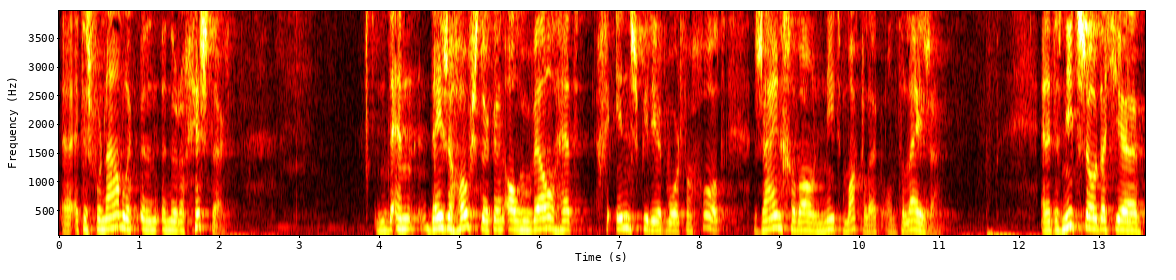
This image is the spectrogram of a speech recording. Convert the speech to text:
uh, het is voornamelijk een, een register. En deze hoofdstukken, alhoewel het geïnspireerd wordt van God, zijn gewoon niet makkelijk om te lezen. En het is niet zo dat je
